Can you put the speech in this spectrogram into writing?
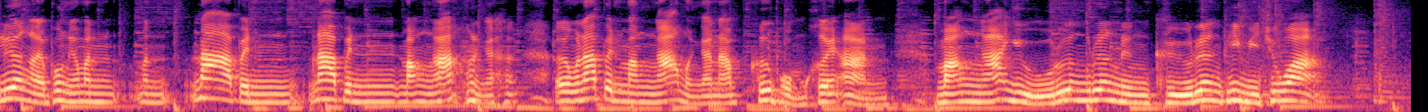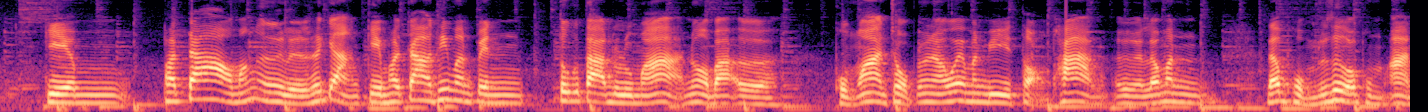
เรื่องอะไรพวกนี้มันมันน่าเป็นน่าเป็นมังงะเหมือนกันเออมันน่าเป็นมังงะเหมือนกันนะคือผมเคยอ่านมังงะอยู่เรื่องเรื่องหนึ่งคือเรื่องที่มีชื่อว่าเกมพระเจ้ามั้งเออหรือสักอย่างเกมพระเจ้าที่มันเป็นตุ๊กตาดูรุมะนึกออกปะเออ ผมอ่านจบด้วยนะเว้ยมันมีสองภาคเออแล้วมันแล้วผมรู้สึกว่าผมอ่าน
